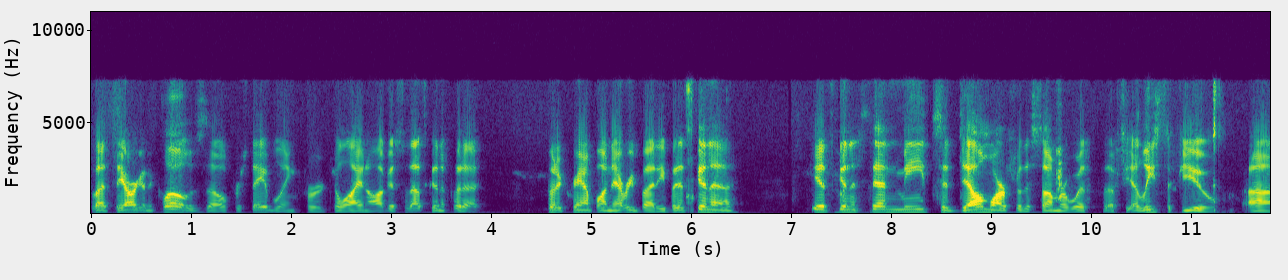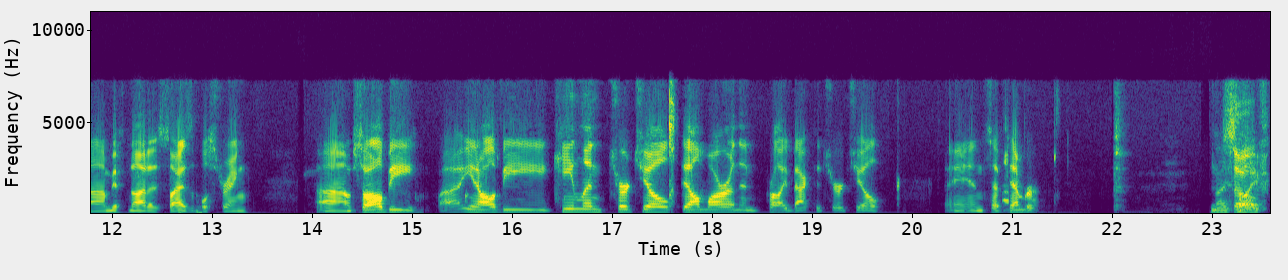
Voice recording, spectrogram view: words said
But they are going to close though for stabling for July and August, so that's going to put a put a cramp on everybody. But it's gonna it's going to send me to Del Mar for the summer with few, at least a few, um, if not a sizable string. Um, so I'll be, uh, you know, I'll be Keeneland, Churchill, Del Mar, and then probably back to Churchill in September. Nice so, life.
